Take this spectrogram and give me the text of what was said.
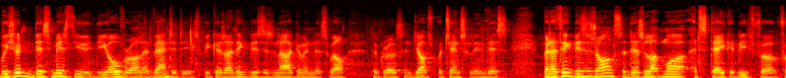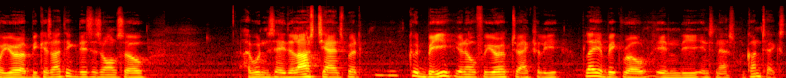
we shouldn't dismiss the, the overall advantages because I think this is an argument as well, the growth and jobs potential in this. But I think this is also, there's a lot more at stake, at least for, for Europe, because I think this is also, I wouldn't say the last chance, but could be, you know, for Europe to actually play a big role in the international context.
